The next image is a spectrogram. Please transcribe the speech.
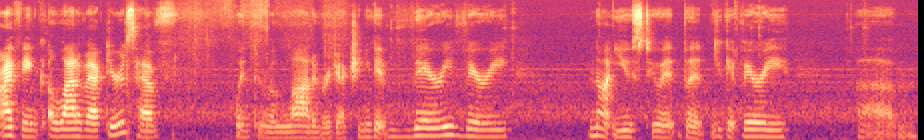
I think a lot of actors have went through a lot of rejection. You get very, very not used to it, but you get very. Um,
